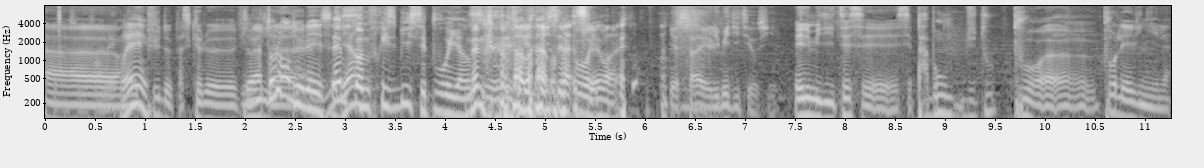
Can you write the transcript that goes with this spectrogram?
Euh, Ouais. avait plus de, parce que le de vinyle. la tôle ondulée, c'est Même bien. comme frisbee, c'est pourri. Hein, Même comme- Ah frisbee, c'est ouais, pourri. c'est vrai. Il y a ça et l'humidité aussi. Et l'humidité, c'est pas bon du tout pour, euh, pour les vinyles.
